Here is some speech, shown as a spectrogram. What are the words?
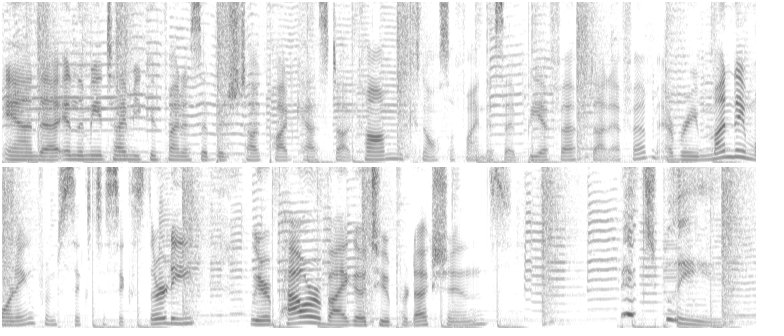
And uh, in the meantime, you can find us at bitchtalkpodcast.com. You can also find us at bff.fm every Monday morning from 6 to 6.30. We are powered by GoTo Productions. Bitch, please.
